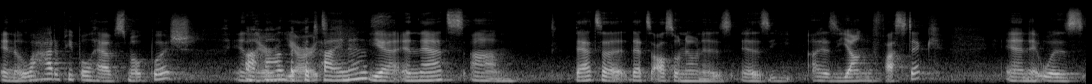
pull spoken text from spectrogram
and a lot of people have smoke bush in Uh-huh, their the yards cotinus. yeah and that's um, that's a that's also known as as as young fustic and it was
